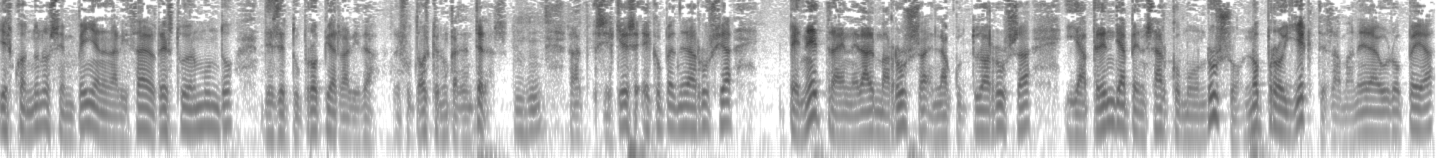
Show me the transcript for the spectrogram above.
y es cuando uno se empeña en analizar el resto del mundo desde tu propia realidad. El resultado es que nunca te enteras. si quieres comprender a Rusia, penetra en el alma rusa, en la cultura rusa, y aprende a pensar como un ruso. No proyectes la manera europea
